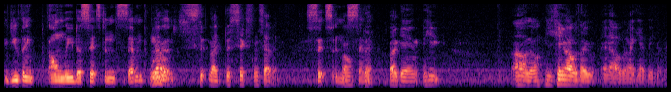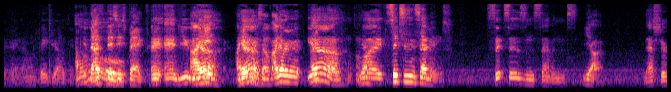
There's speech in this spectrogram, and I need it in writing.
you think only the sixth and seventh No, good? si- like the sixth and seventh. Sixth and Oh, seventh. Fucking, he. I don't know. He came out with like an album. I can't think of it right now. I'm pretty drunk. Oh. That's disrespect. And, and you, I yeah. hate- I Yeah. hate myself. I don't even. Like, yeah. Like, sixes and sevens. sixes and sevens. Yeah, That's your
